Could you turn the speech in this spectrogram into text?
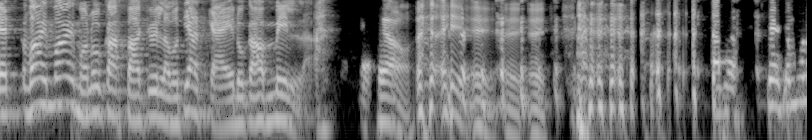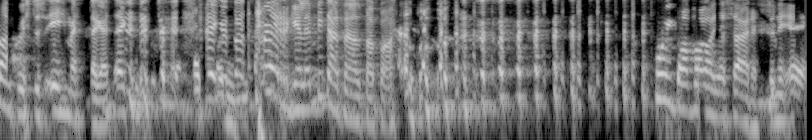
Et vain vaimo nukahtaa kyllä, mutta jätkä ei nukaha millään. Joo. ei, ei, ei, ei. Teitä muna pystyisi ihmettelemään. Eikö, eikö tämä perkele, mitä täällä tapahtuu? Kuinka on valoja säädetty, niin ei.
